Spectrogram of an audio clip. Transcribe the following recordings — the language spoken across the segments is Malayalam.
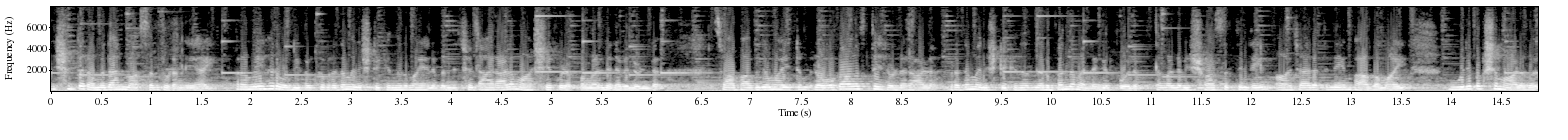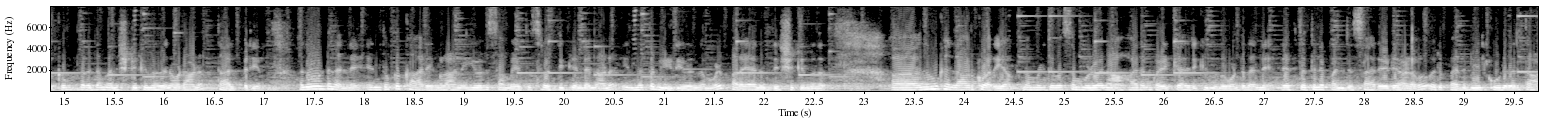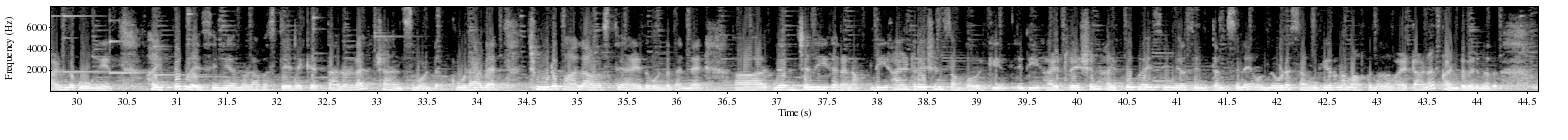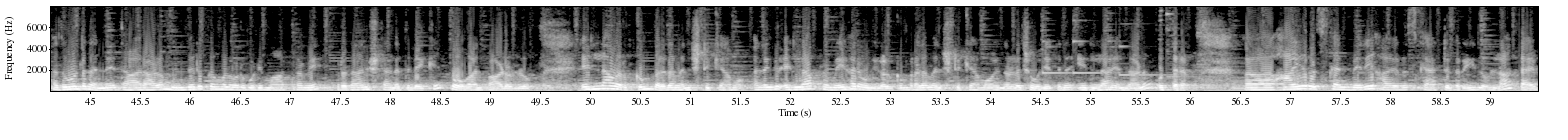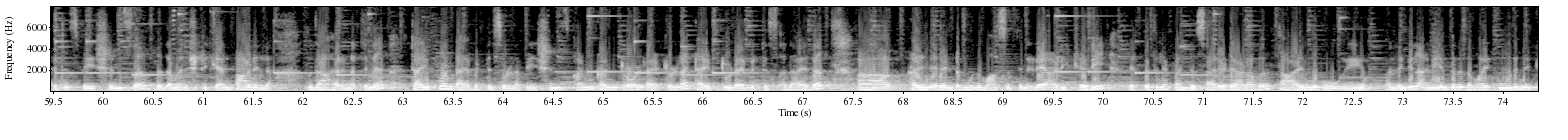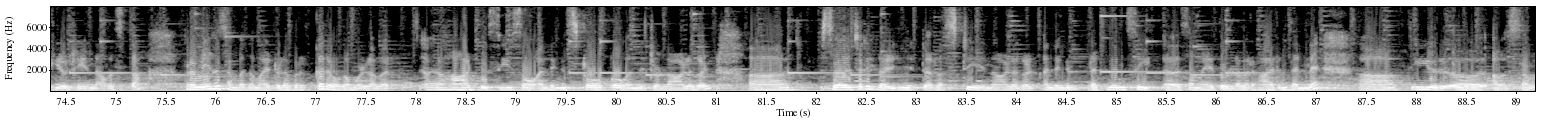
വിശുദ്ധ റമദാൻ മാസം തുടങ്ങിയായി പ്രമേഹ രോഗികൾക്ക് വ്രതമനുഷ്ഠിക്കുന്നതുമായി അനുബന്ധിച്ച് ധാരാളം ആശയക്കുഴപ്പങ്ങൾ നിലവിലുണ്ട്. സ്വാഭാവികമായിട്ടും രോഗാവസ്ഥയിലുള്ള ഒരാൾ വ്രതം അനുഷ്ഠിക്കുന്നത് നിർബന്ധമല്ലെങ്കിൽ പോലും തങ്ങളുടെ വിശ്വാസത്തിന്റെയും ആചാരത്തിന്റെയും ഭാഗമായി ഭൂരിപക്ഷം ആളുകൾക്കും വ്രതം അനുഷ്ഠിക്കുന്നതിനോടാണ് താല്പര്യം. അതുകൊണ്ട് തന്നെ എന്തൊക്കെ കാര്യങ്ങളാണ് ഈ ഒരു സമയത്ത് ശ്രദ്ധിക്കേണ്ടതെന്നാണ് ഇന്നത്തെ വീഡിയോയിൽ നമ്മൾ പറയാൻ ഉദ്ദേശിക്കുന്നത്. നമുക്ക് എല്ലാവർക്കും അറിയാം നമ്മൾ ദിവസം മുഴുവൻ ആഹാരം കഴിക്കാതിരിക്കുന്നത് കൊണ്ട് തന്നെ രക്തത്തിലെ പഞ്ചസാരയുടെ അളവ് ഒരു പരിധിയിൽ കൂടുതൽ താഴ്ന്നു പോവുകയും ഹൈപ്പോഗ്ലൈസീമിയ എന്നുള്ള അവസ്ഥയിലേക്ക് എത്താനുള്ള ചാൻസുമുണ്ട്. കൂടാതെ ചൂട് കാലാവസ്ഥ ആയതുകൊണ്ട് തന്നെ നിർജലീകരണം ഡീഹൈഡ്രേഷൻ സംഭവിക്കുകയും ഈ ഡീഹൈഡ്രേഷൻ ഹൈപ്പോഗ്ലൈസീമിയ സിംറ്റംസിനെ ഒന്നുകൂടെ സങ്കീർണമാക്കുന്നതുമായിട്ടാണ് കണ്ടുവരുന്നത്. അതുകൊണ്ട് തന്നെ ധാരാളം മുന്നൊരുക്കങ്ങളോടുകൂടി മാത്രമേ വ്രതാനുഷ്ഠാനത്തിലേക്ക് പോകാൻ പാടുള്ളൂ. എല്ലാവർക്കും വ്രതം അനുഷ്ഠിക്കാമോ അല്ലെങ്കിൽ എല്ലാ പ്രമേഹ രോഗികൾക്കും വ്രതം അനുഷ്ഠിക്കാമോ എന്നുള്ള ചോദ്യത്തിന് ഇല്ല എന്നാണ് ഉത്തരം. High risk and very high risk കാറ്റഗറിയിലുള്ള diabetes patients വ്രതം അനുഷ്ഠിക്കാൻ പാടില്ല. ഉദാഹരണത്തിന് ടൈപ്പ് വൺ ഡയബറ്റിസ് ഉള്ള പേഷ്യൻസ് അൺകൺട്രോൾഡ് ആയിട്ടുള്ള ടൈപ്പ് ടു ഡയബറ്റിസ് അതായത് കഴിഞ്ഞ രണ്ട് മൂന്ന് മാസത്തിനിടെ അടിക്കടി രക്തത്തിലെ പഞ്ചസാരയുടെ അളവ് താഴ്ന്നു പോവുകയും അല്ലെങ്കിൽ അനിയന്ത്രിതമായി കൂടി നിൽക്കുകയോ ചെയ്യുന്ന അവസ്ഥ പ്രമേഹ സംബന്ധമായിട്ടുള്ള വൃക്ക രോഗമുള്ളവർ ഹാർട്ട് ഡിസീസോ അല്ലെങ്കിൽ സ്ട്രോക്കോ വന്നിട്ടുള്ള ആളുകൾ സർജറി കഴിഞ്ഞിട്ട് റെസ്റ്റ് ചെയ്യുന്ന ആളുകൾ അല്ലെങ്കിൽ പ്രഗ്നൻസി സമയത്തുള്ളവർ ആരും തന്നെ ഈ ഒരു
